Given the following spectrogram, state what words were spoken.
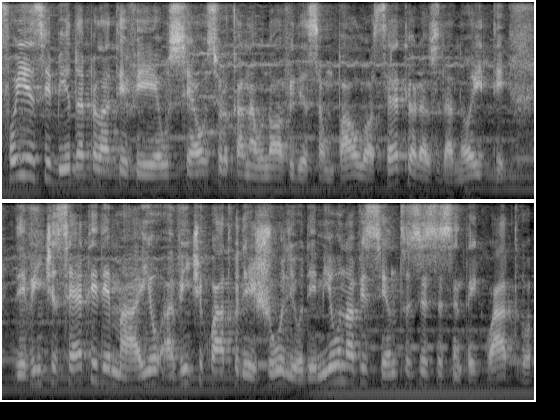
Foi exibida pela TV Excelsior Canal 9 de São Paulo às 7 horas da noite, de 27 de maio a 24 de julho de 1964,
